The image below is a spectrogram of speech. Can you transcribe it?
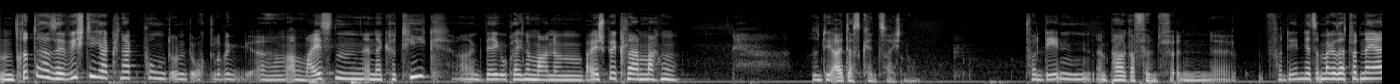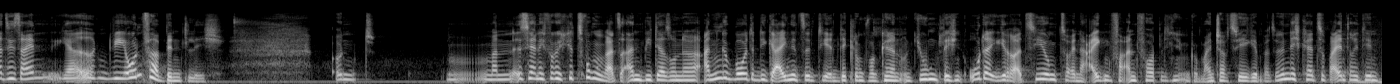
ein dritter sehr wichtiger Knackpunkt und auch, glaube ich, äh, am meisten in der Kritik, äh, werde ich auch gleich nochmal an einem Beispiel klar machen, sind die Alterskennzeichnungen. Von denen in Paragraph 5, in, äh, von denen jetzt immer gesagt wird, naja, sie seien ja irgendwie unverbindlich. Und man ist ja nicht wirklich gezwungen, als Anbieter so eine Angebote, die geeignet sind, die Entwicklung von Kindern und Jugendlichen oder ihre Erziehung zu einer eigenverantwortlichen und gemeinschaftsfähigen Persönlichkeit zu beeinträchtigen,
